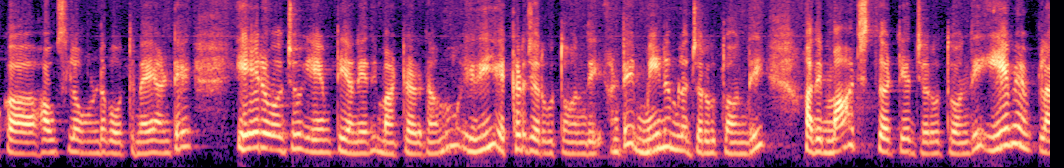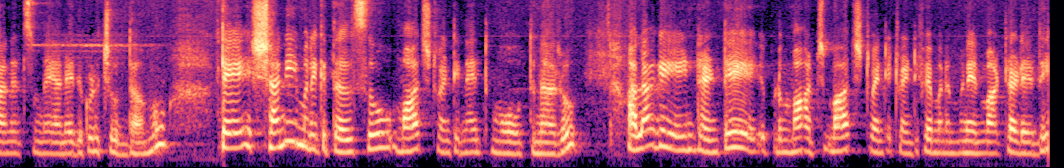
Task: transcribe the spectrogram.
ఒక హౌస్లో ఉండబోతున్నాయి. అంటే ఏ రోజు ఏమిటి అనేది మాట్లాడదాము. ఇది ఎక్కడ జరుగుతోంది? అంటే మీనంలో జరుగుతోంది. అది మార్చ్ థర్టీ జరుగుతోంది. ఏమేమి ప్లానెట్స్ ఉన్నాయి అనేది కూడా చూద్దాము. అంటే శని మనకి తెలుసు మార్చ్ ట్వంటీ నైన్త్ మూవ్ అవుతున్నారు అలాగే ఏంటంటే ఇప్పుడు March March twenty twenty five మనం నేను మాట్లాడేది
